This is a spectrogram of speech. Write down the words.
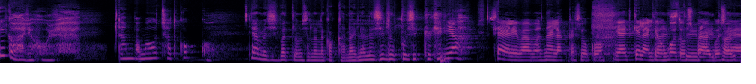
igal juhul tõmbame otsad kokku. ja me siis mõtleme sellele kakanaljale siin lõpus ikkagi. jah, see oli vähemalt naljakas lugu ja et kellelgi on kodus praegu see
